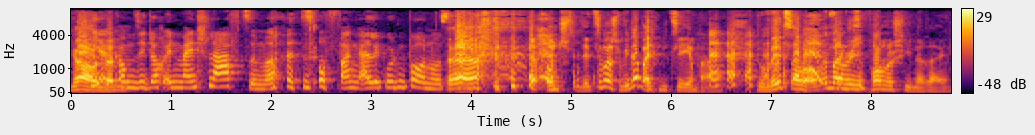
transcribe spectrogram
ja, und Hier, dann, kommen Sie doch in mein Schlafzimmer. So fangen alle guten Pornos an. und jetzt sind wir schon wieder bei dem Thema. Du willst aber auch immer in Sorry. diese Pornoschiene rein.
